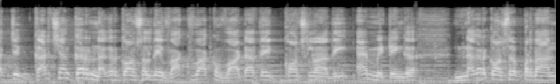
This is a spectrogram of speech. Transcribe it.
ਅੱਜ ਗੜਸ਼ੰਕਰ ਨਗਰ ਕੌਂਸਲ ਦੇ ਵੱਖ-ਵੱਖ ਵਾਰਡਾਂ ਤੇ ਕੌਂਸਲਰਾਂ ਦੀ ਅਹਿਮ ਮੀਟਿੰਗ ਨਗਰ ਕੌਂਸਲ ਪ੍ਰਧਾਨ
